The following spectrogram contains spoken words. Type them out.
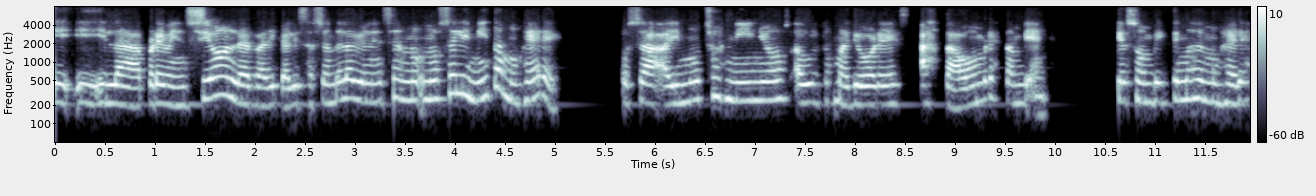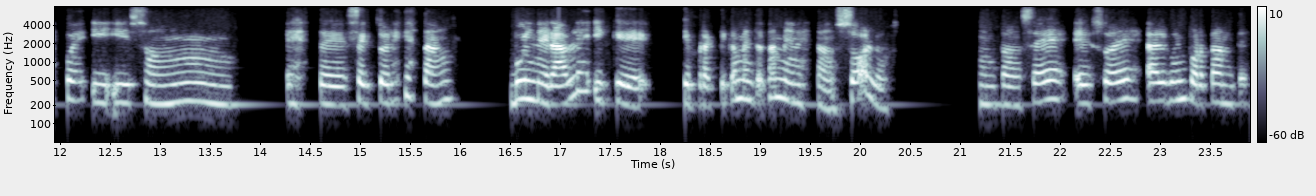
y, y, la prevención, la radicalización de la violencia no, no se limita a mujeres. O sea, hay muchos niños, adultos mayores, hasta hombres también, que son víctimas de mujeres, pues, y, y son este, sectores que están vulnerables y que, que prácticamente también están solos. Entonces, eso es algo importante.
